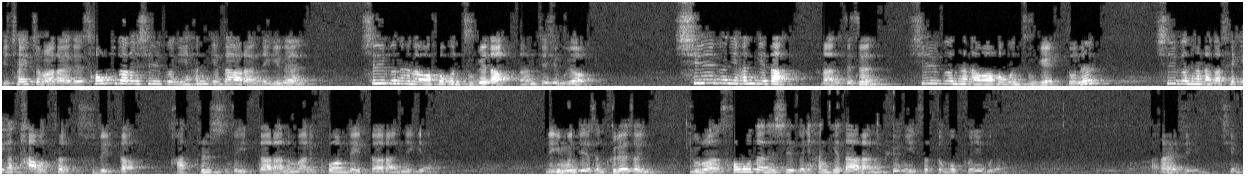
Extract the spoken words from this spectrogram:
이 차이점 알아야 돼. 서로 다른 실근이 한 개다 라는 얘기는 실근 하나와 혹은 두 개다 라는 뜻이고요. 실근이 한 개다 라는 뜻은 실근 하나와 혹은 두 개 또는 실근 하나가 세 개가 다 어떨 수도 있다. 같을 수도 있다라는 말이 포함되어 있다라는 얘기야. 근데 이 문제에서는 그래서 이러한 서로 다른 실근이 한 개다라는 표현이 있었던 것 뿐이고요. 알아야지. 그치?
